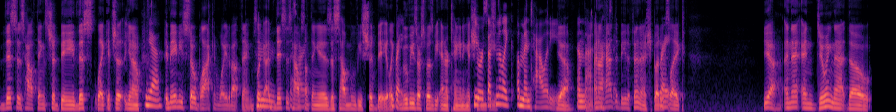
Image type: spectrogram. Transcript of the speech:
this is how things should be this like it should you know Yeah. it made me so black and white about things like I, Mm, this is how hard. something is this is how movies should be like Right. the movies are supposed to be entertaining it should You were such be, in a, like a mentality. yeah In that. and I had to be to finish, but it's like, yeah, and then and doing that though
